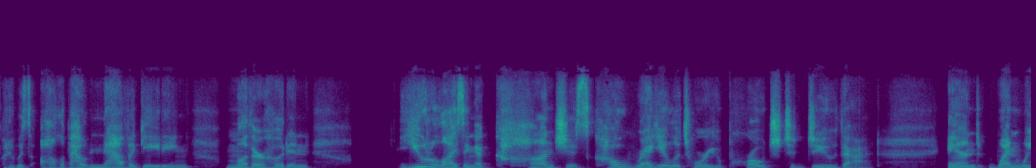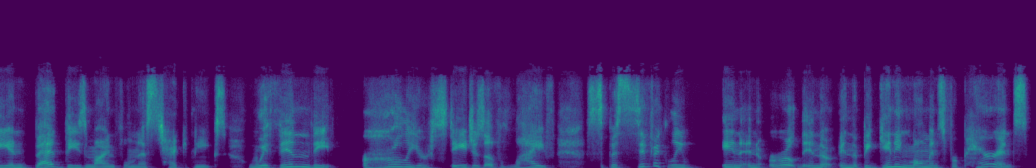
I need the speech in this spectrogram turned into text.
But it was all about navigating motherhood and utilizing a conscious, co regulatory approach to do that. And when we embed these mindfulness techniques within the earlier stages of life, specifically in an early in the in the beginning moments for parents,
